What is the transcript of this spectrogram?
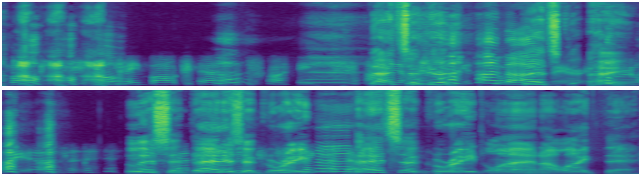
balk, they balk the price. That's I, a I good- so that's fair. good. Hey. Really is. Listen, that is a great. think of it that way. That's a great line. I like that.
